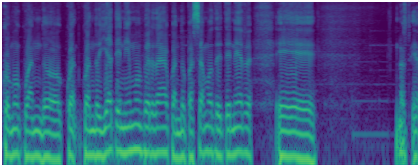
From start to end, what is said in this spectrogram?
como cuando, cuando ya tenemos, ¿verdad? Cuando pasamos de tener... Eh, eh,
